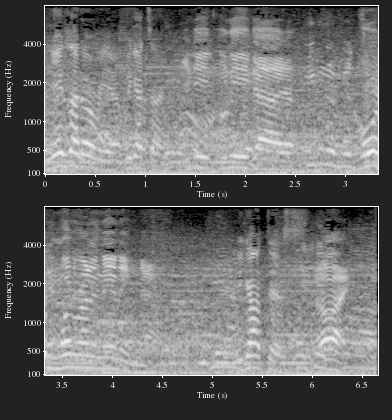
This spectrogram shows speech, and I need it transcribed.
The game's not over yet. We got time. You need you need uh, more than one run an inning now. We got this. All right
